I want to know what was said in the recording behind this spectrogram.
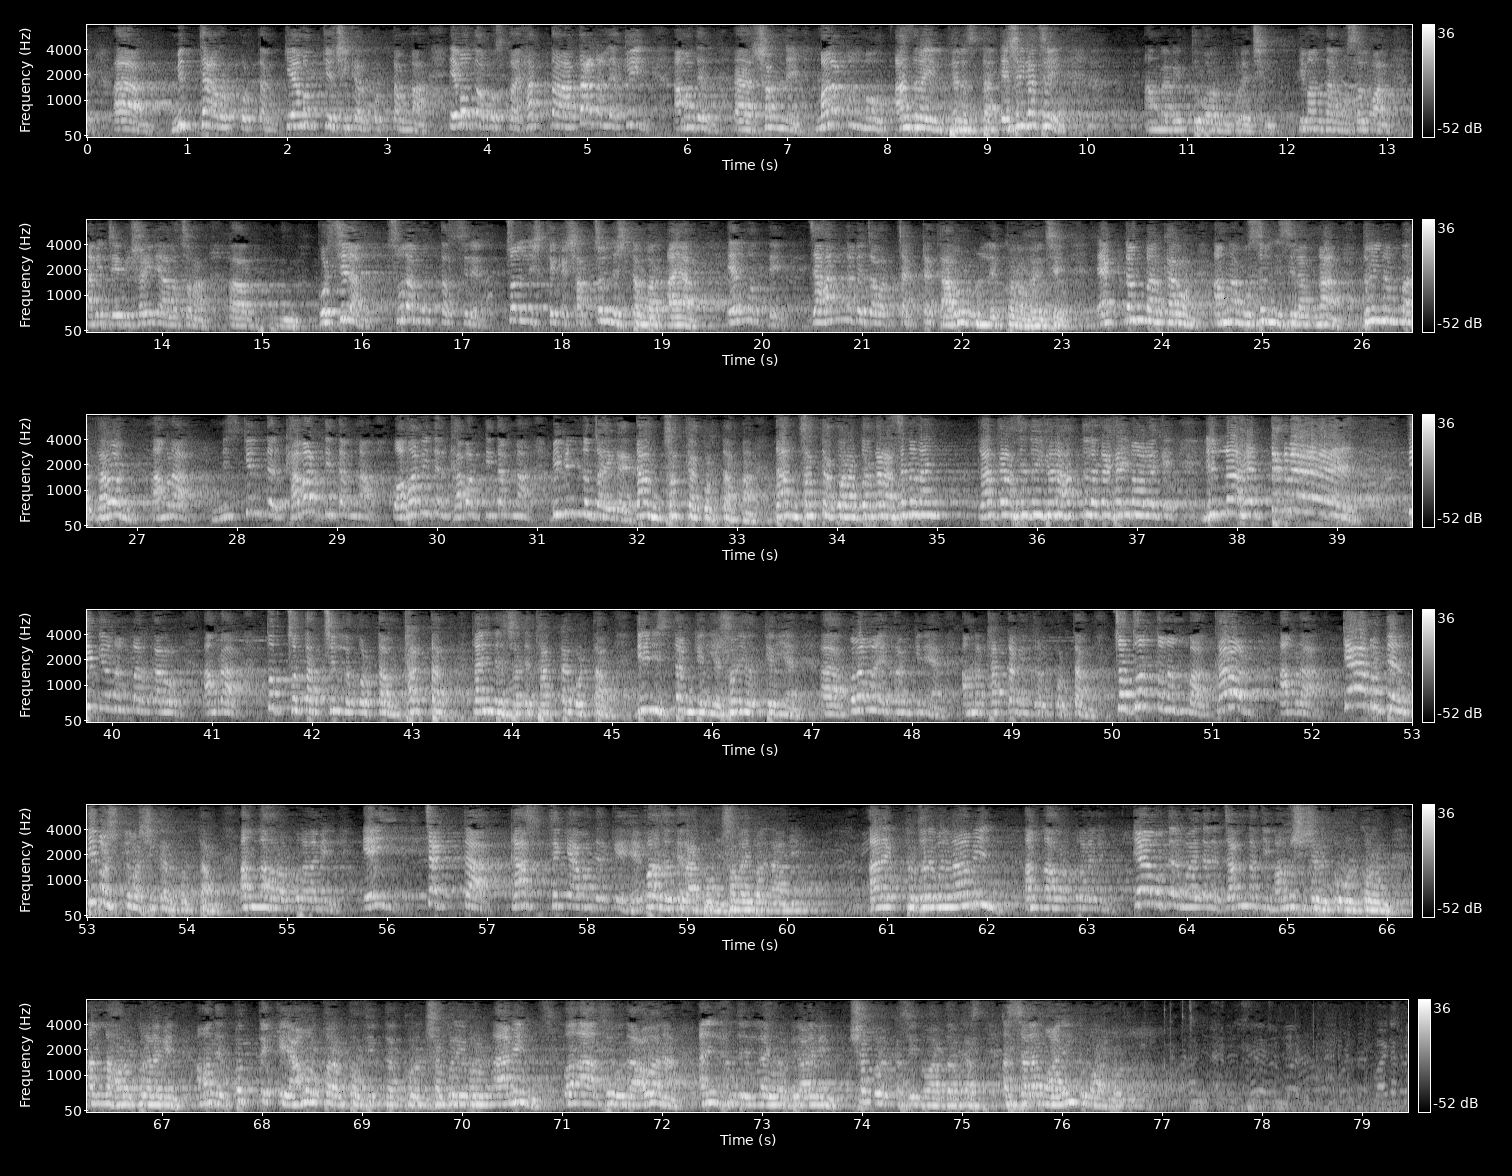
মিথ্যা আরোপ করতাম, কেয়ামতকে স্বীকার করতাম না। এমত অবস্থায় হাত্তা আতানাল আমাদের সামনে মালাকুল মৌ আজরাইল ফেরস্তা এসে গেছে। আমরা মৃত্যুবরণ করেছি। ইমানদার মুসলমান, আমি যে বিষয় নিয়ে আলোচনা করছিলাম, সুরা মুত্তাসিরের চল্লিশ থেকে সাতচল্লিশ নম্বর আয়াত, এর মধ্যে জাহান নামে যাওয়ার চারটা কারণ উল্লেখ করা হয়েছে। এক নম্বর কারণ, আমরা মুসলিম ছিলাম না। দুই নম্বর কারণ, আমরা মিসকিনদের খাবার দিতাম না, অভাবীদের খাবার দিতাম না, বিভিন্ন জায়গায় দান সৎকা করতাম না দান সৎকা করার দরকার আছে না নাই কার কার আছে দুইখানে হাত তুলে দেখাই মাওলাকে লিল্লাহে তাকবীর তৃতীয় নাম্বার কারণ আমরা তুচ্ছ তাচ্ছিল্য করতাম ঠাট্টা কারীদের সাথে ঠাট্টা করতাম। দিন ইসলামকে নিয়ে, শরীয়তকে নিয়ে ওলামা একরামকে নিয়ে আমরা ঠাট্টা বিদ্রোহ করতাম। চতুর্থ নাম্বার কারণ আমরা কিয়ামতের দিবসকে অস্বীকার করতাম। আল্লাহ রাব্বুল আলামিন এই চারটা কাজ থেকে আমাদেরকে হেফাজতে রাখুন। সবাই বলেন আমিন। আর একটু জোরে বলেন আমিন। আল্লাহ রাব্বুল আলামিন কিয়ামতের ময়দানে জান্নাতি মানুষ হিসেবে কবুল করুন। আল্লাহ রাব্বুল আলামিন আমাদের প্রত্যেককে আমল করার তৌফিক দান করুন সকলে বলুন আমিন। ওয়া আখিরু দাওয়ানা আলহামদুলিল্লাহি রাব্বিল আলামিন। সকলের কাছে দোয়ার দরখাস্ত। আসসালামু আলাইকুম ওয়া রাহমাতুল্লাহ।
